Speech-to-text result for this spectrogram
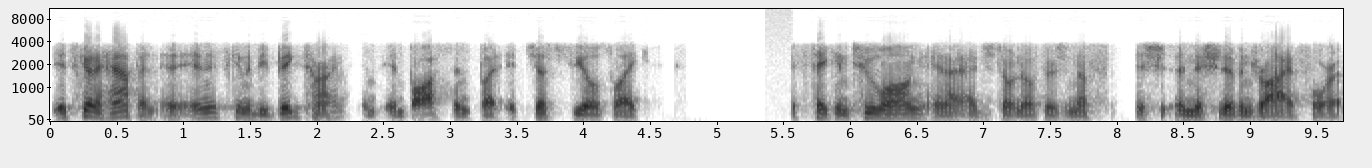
it's going to happen and it's going to be big time in, in Boston. But it just feels like it's taken too long, and I, I just don't know if there's enough ish- initiative and drive for it.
